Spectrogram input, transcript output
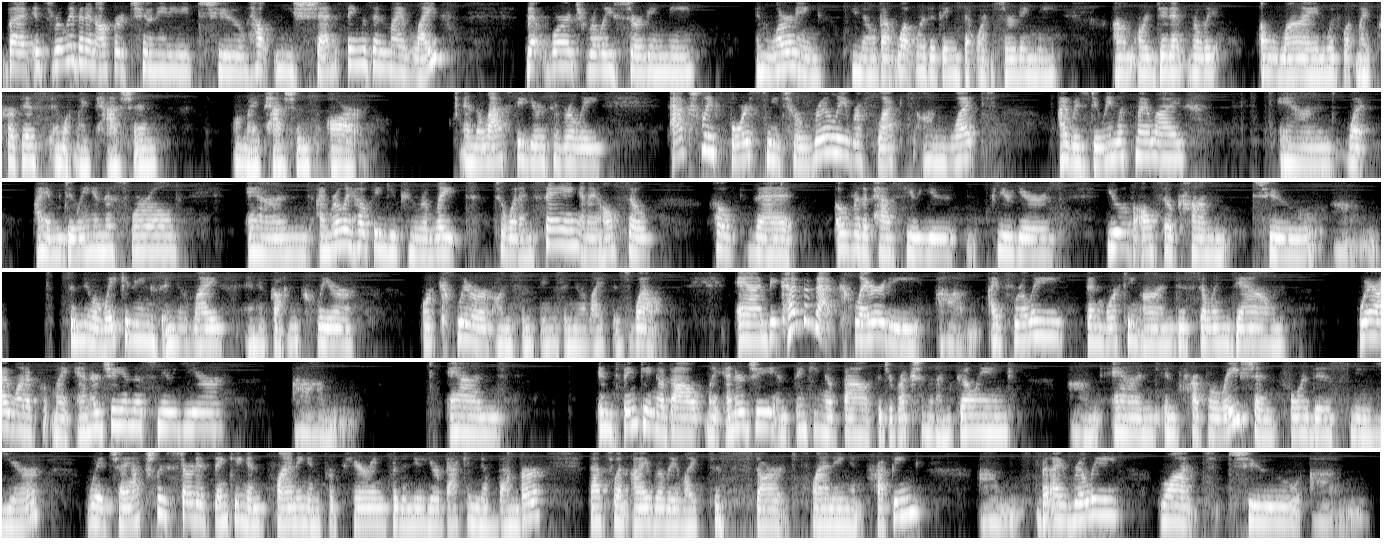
But it's really been an opportunity to help me shed things in my life that weren't really serving me and learning, you know, about what were the things that weren't serving me um, or didn't really align with what my purpose and what my passion or my passions are. And the last few years have really actually forced me to really reflect on what I was doing with my life and what I am doing in this world. And I'm really hoping you can relate to what I'm saying. And I also hope that over the past few you, few years, you have also come to um, some new awakenings in your life and have gotten clear or clearer on some things in your life as well. And because of that clarity, um, I've really been working on distilling down where I want to put my energy in this new year. Um, and in thinking about my energy and thinking about the direction that I'm going, um, and in preparation for this new year, which I actually started thinking and planning and preparing for the new year back in November. That's when I really like to start planning and prepping. Um, but I really want to um,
